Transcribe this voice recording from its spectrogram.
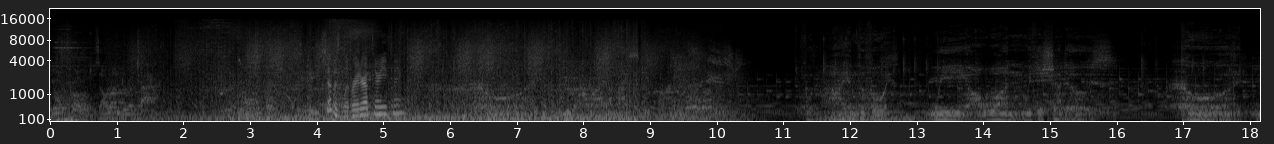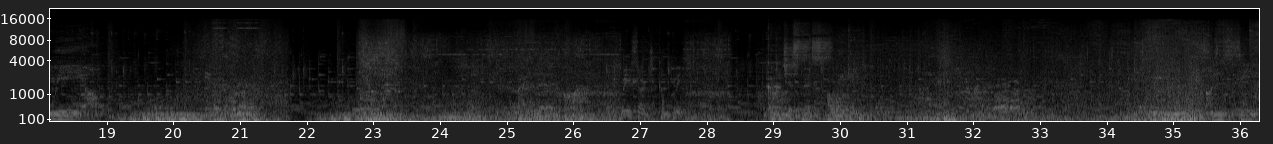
Your probes are under attack. Liberator up there, you think? Research complete. Consciousness awakened. Unseen.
